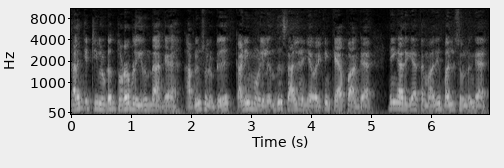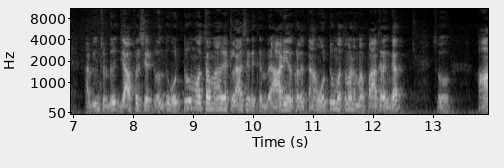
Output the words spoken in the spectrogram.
கலைஞர் டிவியுடன் தொடர்பில் இருந்தாங்க அப்படின்னு சொல்லிட்டு கனிமொழியிலேருந்து ஸ்டாலின் ஐயா வரைக்கும் கேட்பாங்க. நீங்கள் அதுக்கேற்ற மாதிரி பதில் சொல்லுங்க அப்படின்னு சொல்லிட்டு ஜாஃபர் ஷேட் வந்து ஒட்டுமொத்தமாக கிளாஸ் எடுக்கின்ற ஆடியோக்களை தான் ஒட்டுமொத்தமாக நம்ம பார்க்குறோங்க. ஸோ ஆ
